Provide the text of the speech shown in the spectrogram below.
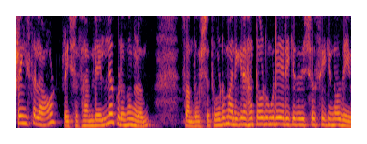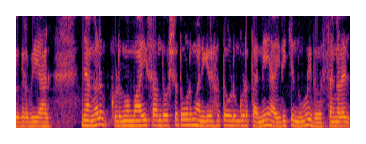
ഫ്രീസ് അലോൺ ഫ്രീസ് ഫാമിലി എല്ലാ കുടുംബങ്ങളും സന്തോഷത്തോടും അനുഗ്രഹത്തോടും കൂടി ആയിരിക്കുന്നു വിശ്വസിക്കുന്നു ദൈവകൃപയാൽ. ഞങ്ങളും കുടുംബമായി സന്തോഷത്തോടും അനുഗ്രഹത്തോടും കൂടെ തന്നെയായിരിക്കുന്നു ഈ ദിവസങ്ങളിൽ.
